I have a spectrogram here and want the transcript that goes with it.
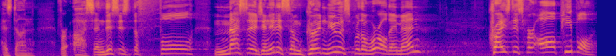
has done for us. And this is the full message, and it is some good news for the world. Amen? Christ is for all people.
